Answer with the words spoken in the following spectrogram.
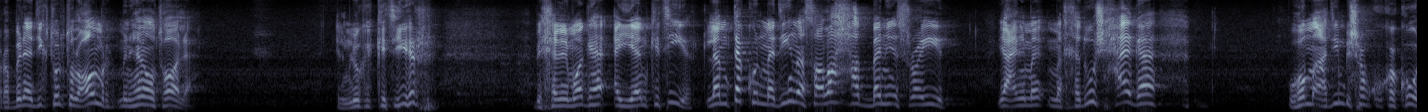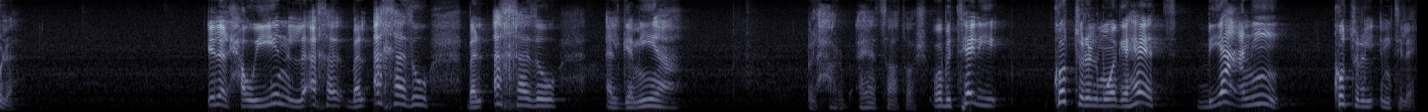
ربنا يديك طولة العمر من هنا وطالع. الملوك الكتير بيخلي المواجهة أيام كتير. لم تكن مدينة صلحت بني إسرائيل. يعني ما خدوش حاجة وهم قاعدين بيشربوا كوكاكولا. إلى الحويين اللي أخذ بل أخذوا بل أخذوا الجميع بالحرب. آية 19 وبالتالي كتر المواجهات بيعني كتر الامتلاك.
